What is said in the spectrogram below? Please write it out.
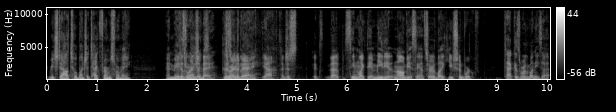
reached out to a bunch of tech firms for me and made because we're in the Bay. Because we're in the, Bay. Bay. Yeah, I just that seemed like the immediate and obvious answer. Like you should work tech is where the money's at.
